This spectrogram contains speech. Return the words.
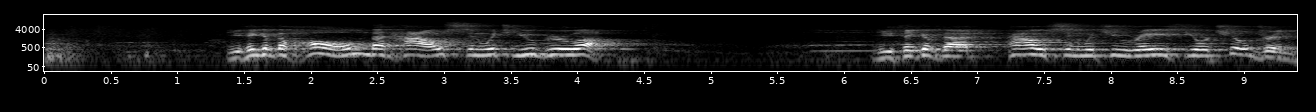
Do you think of the home, the house in which you grew up? Do you think of that house in which you raised your children?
